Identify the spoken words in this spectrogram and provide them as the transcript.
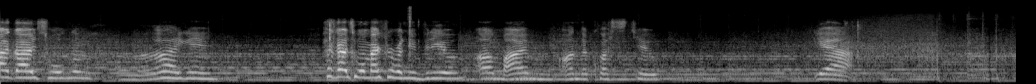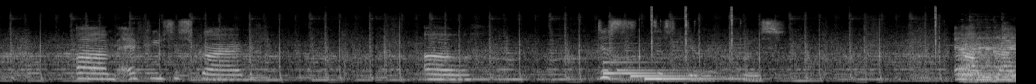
Hi guys, welcome. Oh my god, again. Hi guys, welcome back to a new video. Um, I'm on the Quest 2. Yeah. Um, if you subscribe, oh, just just do it, please. And I'll die.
